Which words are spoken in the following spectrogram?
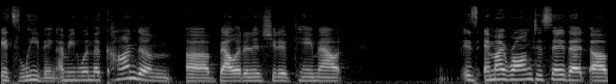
it's leaving. I mean, when the condom uh, ballot initiative came out, is am I wrong to say that uh,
